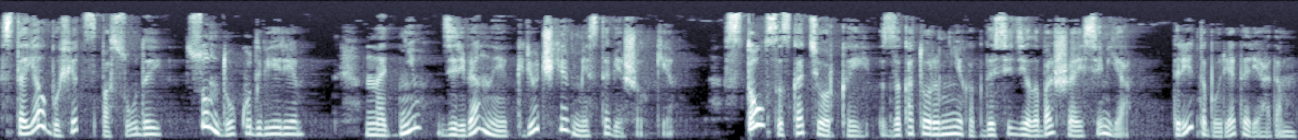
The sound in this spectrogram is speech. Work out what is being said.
стоял буфет с посудой, сундук у двери. Над ним деревянные крючки вместо вешалки. Стол со скатеркой, за которым некогда сидела большая семья, три табурета рядом.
